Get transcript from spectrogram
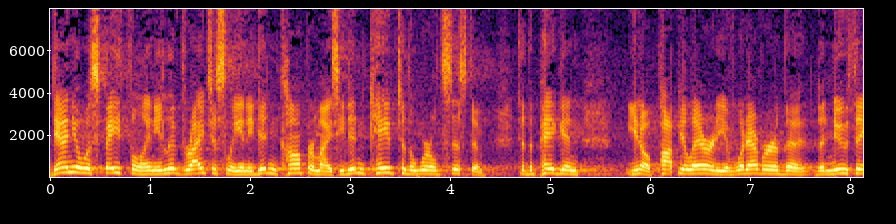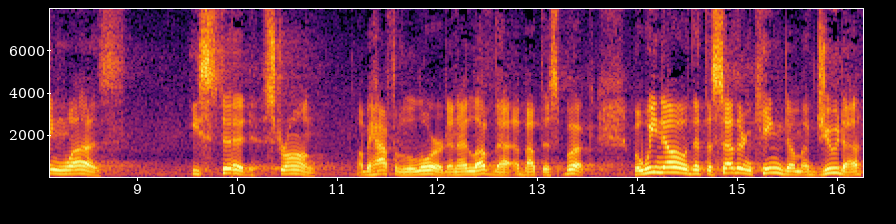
Daniel was faithful and he lived righteously and he didn't compromise. He didn't cave to the world system, to the pagan, you know, popularity of whatever the, the new thing was. He stood strong on behalf of the Lord, and I love that about this book. But we know that the southern kingdom of Judah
